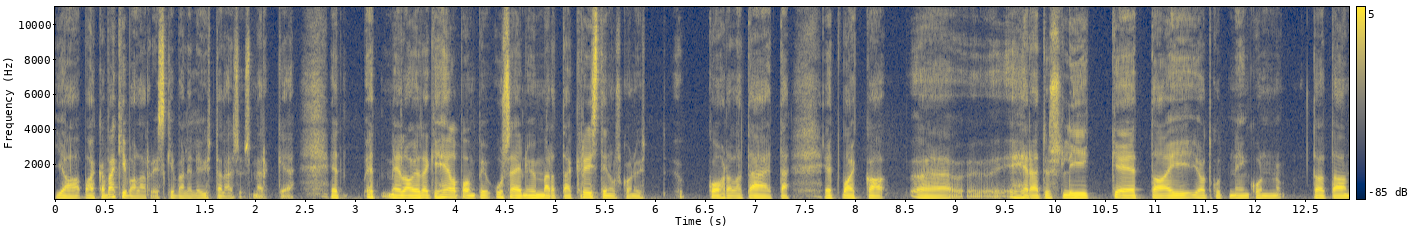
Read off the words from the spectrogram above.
ja vaikka väkivallan riskin välille yhtäläisyysmerkkejä. Et, et meillä on jotenkin helpompi usein ymmärtää kristinuskon kohdalla tämä, että, että vaikka herätysliikkeet tai jotkut niin kuin, tota,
